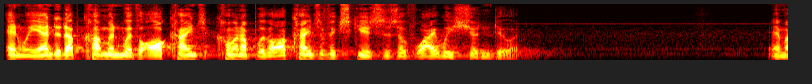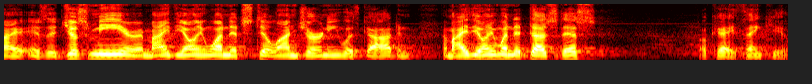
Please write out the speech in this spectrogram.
and we ended up coming with all kinds, coming up with all kinds of excuses of why we shouldn't do it. Am I, is it just me, or am I the only one that's still on journey with God? And am I the only one that does this? Okay, thank you.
